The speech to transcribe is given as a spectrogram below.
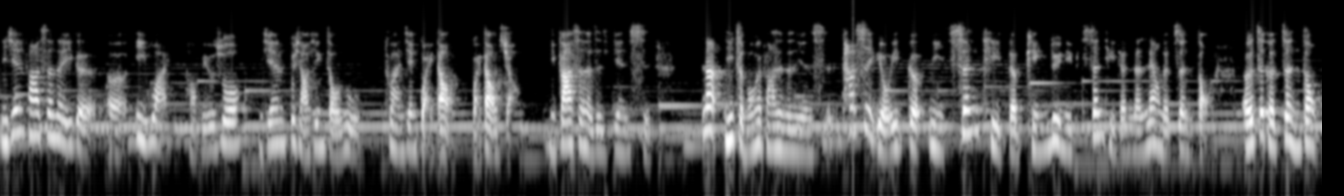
你今天发生了一个呃意外，好，比如说你今天不小心走路，突然间拐到拐到脚，你发生了这件事，那你怎么会发生这件事？它是有一个你身体的频率，你身体的能量的震动，而这个震动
